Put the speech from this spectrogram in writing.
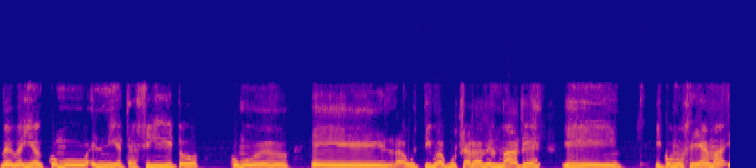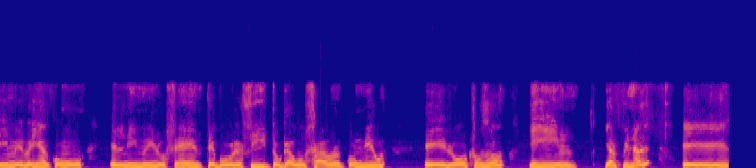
me veían como el nietecito, como eh, la última cuchara del mate y, y cómo se llama, y me veían como el niño inocente, pobrecito, que abusaban conmigo, eh, los otros dos, y, y al final, eh,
